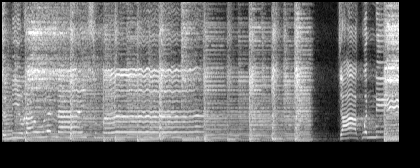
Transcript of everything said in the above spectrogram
จะมีเราและนายเสมอ จากวันนี้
